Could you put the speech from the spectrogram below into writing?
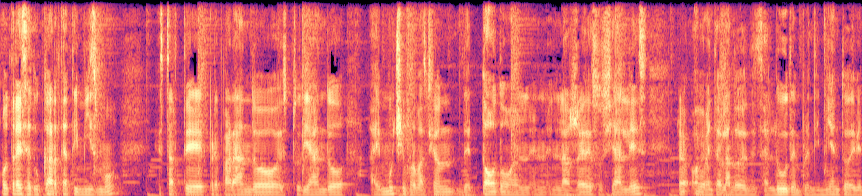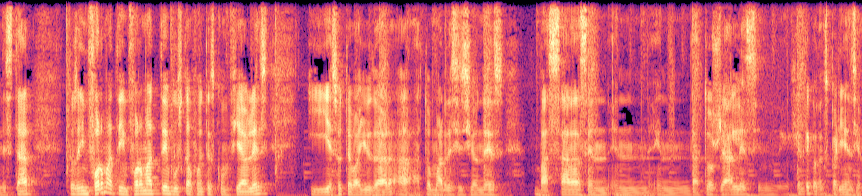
Otra es educarte a ti mismo, estarte preparando, estudiando. Hay mucha información de todo en, en, en las redes sociales, obviamente hablando de, de, salud, de emprendimiento, de bienestar. Entonces, infórmate, infórmate, busca fuentes confiables y eso te va a ayudar a, a tomar decisiones basadas en, en, en datos reales, en, gente con experiencia.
